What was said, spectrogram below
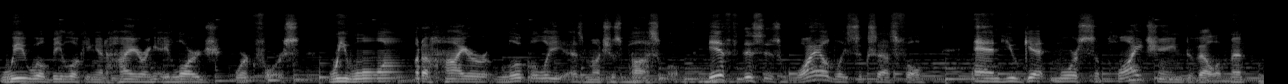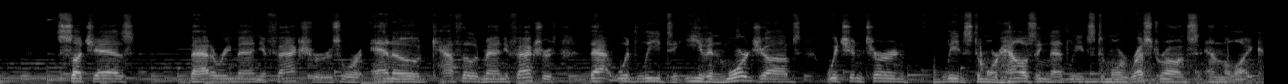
we will be looking at hiring a large workforce. We want to hire locally as much as possible. If this is wildly successful and you get more supply chain development, such as battery manufacturers or anode cathode manufacturers, that would lead to even more jobs, which in turn leads to more housing, that leads to more restaurants and the like.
